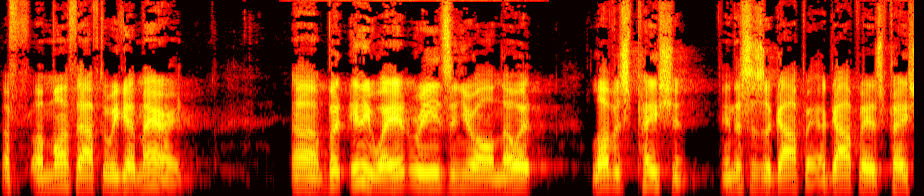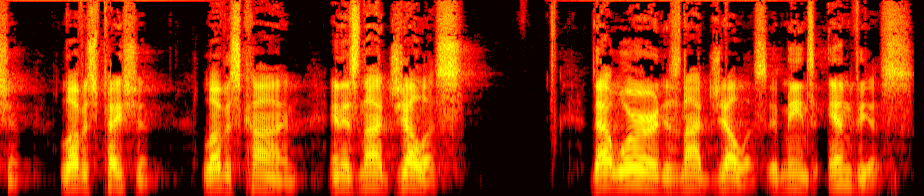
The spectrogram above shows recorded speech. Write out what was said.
a, a month after we get married. Uh, but anyway, it reads, and you all know it, love is patient, and this is agape. Agape is patient. Love is patient. Love is kind, and is not jealous. That word is not jealous. It means envious,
